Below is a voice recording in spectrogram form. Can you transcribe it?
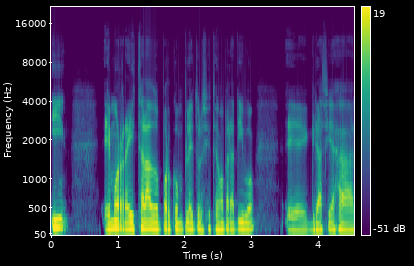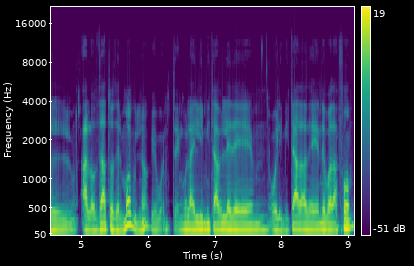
Y hemos reinstalado por completo el sistema operativo eh, gracias a los datos del móvil, ¿no? que bueno, tengo la ilimitable de, o ilimitada de, Vodafone.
